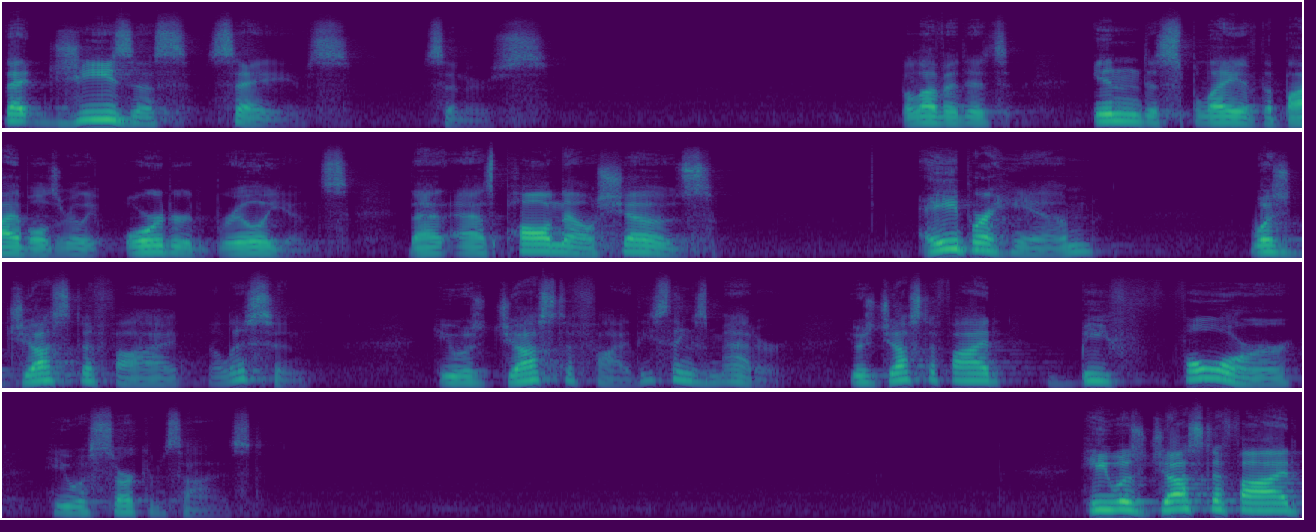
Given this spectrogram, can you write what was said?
that Jesus saves sinners. Beloved, it's in display of the Bible's really ordered brilliance that, as Paul now shows, Abraham was justified. Now, listen, he was justified. These things matter. He was justified before he was circumcised. He was justified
